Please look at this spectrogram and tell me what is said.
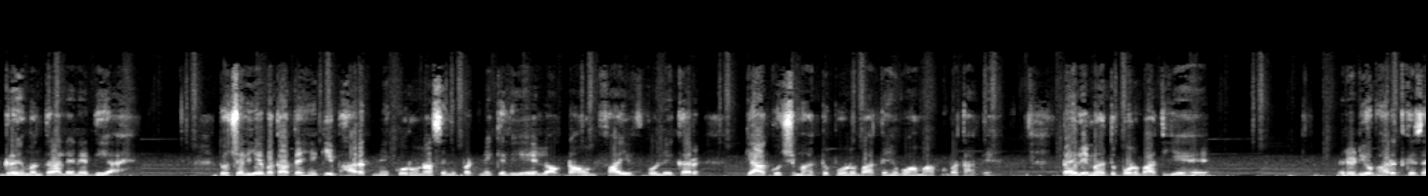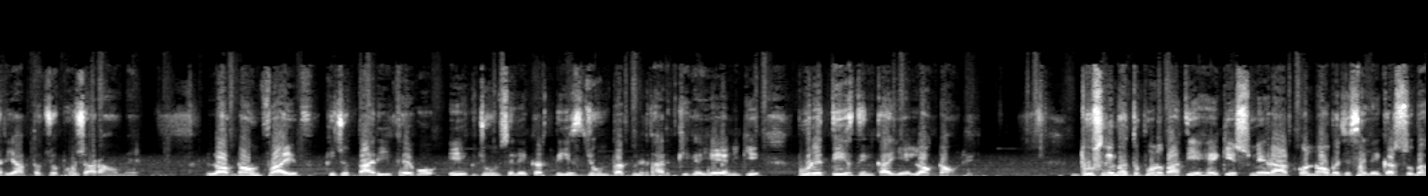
गृह मंत्रालय ने दिया है। तो चलिए बताते हैं कि भारत में कोरोना से निपटने के लिए लॉकडाउन फाइव को लेकर क्या कुछ महत्वपूर्ण बातें हैं वो हम आपको बताते हैं। पहली महत्वपूर्ण बात यह है रेडियो भारत के ज़रिए आप तक जो पहुँचा रहा हूँ मैं। लॉकडाउन फाइव की जो तारीख है, वो एक जून से लेकर तीस जून तक निर्धारित की गई है, यानी कि पूरे तीस दिन का ये लॉकडाउन है। दूसरी महत्वपूर्ण बात यह है कि इसमें रात को नौ बजे से लेकर सुबह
